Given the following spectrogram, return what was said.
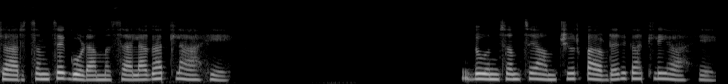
चार चमचे गोडा मसाला घातला आहे. दोन चमचे आमचूर पावडर घातली आहे.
